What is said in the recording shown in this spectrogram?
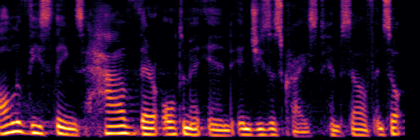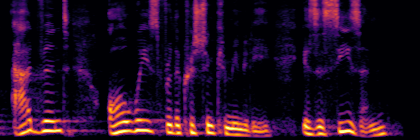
All of these things have their ultimate end in Jesus Christ Himself. And so, Advent, always for the Christian community, is a season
